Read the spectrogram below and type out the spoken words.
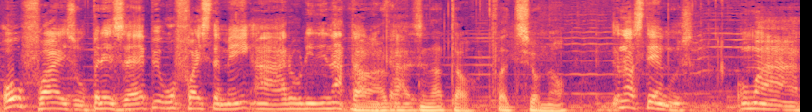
ou faz o presépio ou faz também a árvore de Natal a em árvore casa. de Natal, tradicional. Nós temos uma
